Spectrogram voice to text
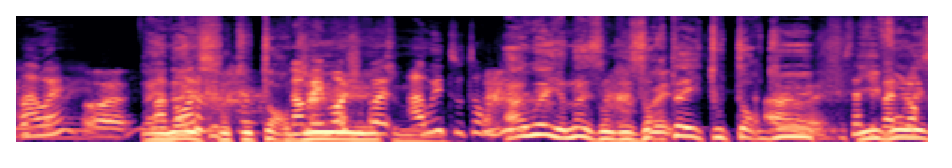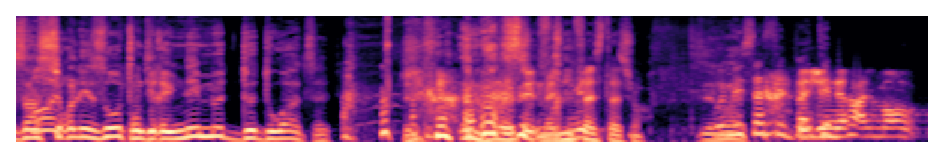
oui, Ah ouais oui. Ouais. Il y en a, moi, ils sont tout tordus. Non, mais moi, je vois. tout. Ah oui, tout tordu. Ah ouais, il y en a, ils ont des orteils tout tordus. Ah ouais. Ça, ils vont les uns sur les autres, on dirait une émeute de doigts. C'est une manifestation. Oui, mais ça, c'est pas. Généralement,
